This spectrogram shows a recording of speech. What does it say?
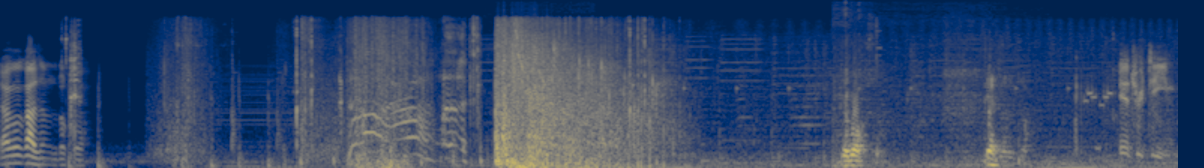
Ja go gazem zblokuję. Do boksu. Pierdol to. Entry team,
